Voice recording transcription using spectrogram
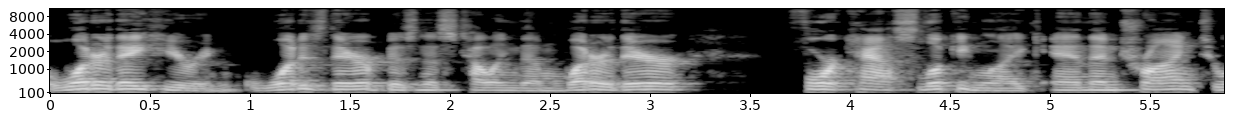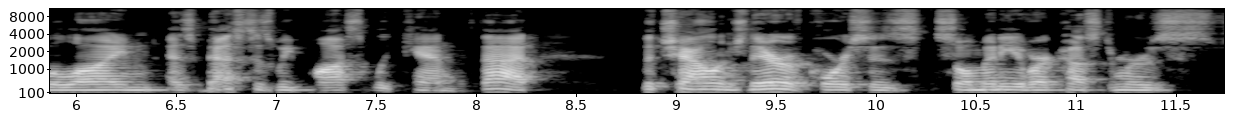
What are they hearing? What is their business telling them? What are their forecasts looking like? And then trying to align as best as we possibly can with that. The challenge there of course is so many of our customers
